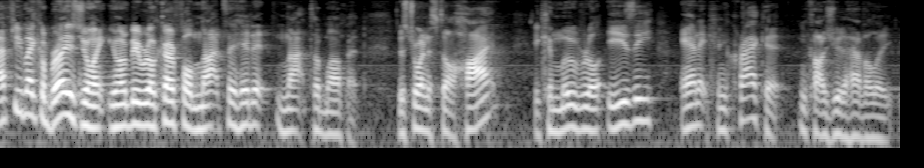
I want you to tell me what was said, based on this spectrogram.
after you make a braze joint, you want to be real careful not to hit it, not to bump it. This joint is still hot, it can move real easy, and it can crack it and cause you to have a leak.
